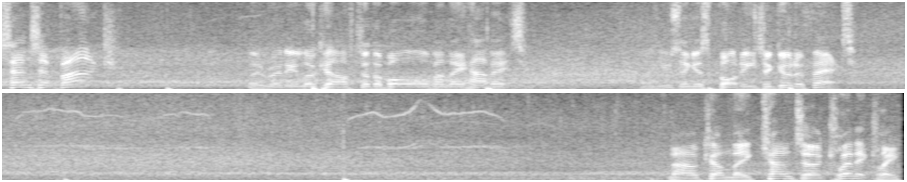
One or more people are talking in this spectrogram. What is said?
Sends it back. They really look after the ball when they have it. Using his body to good effect. Now can they counter clinically?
